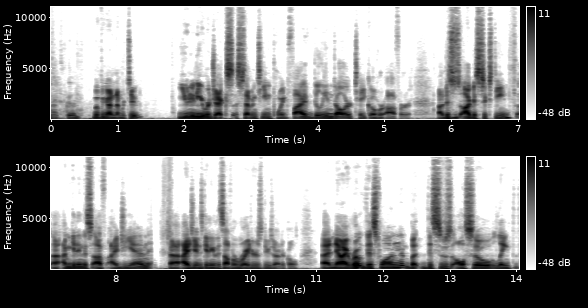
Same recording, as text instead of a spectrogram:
That's good. Moving on to number two. Unity rejects a $17.5 billion takeover offer. Uh, this is August 16th. Uh, I'm getting this off IGN. Uh, IGN's getting this off a Reuters news article. Uh, now, I wrote this one, but this was also linked.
